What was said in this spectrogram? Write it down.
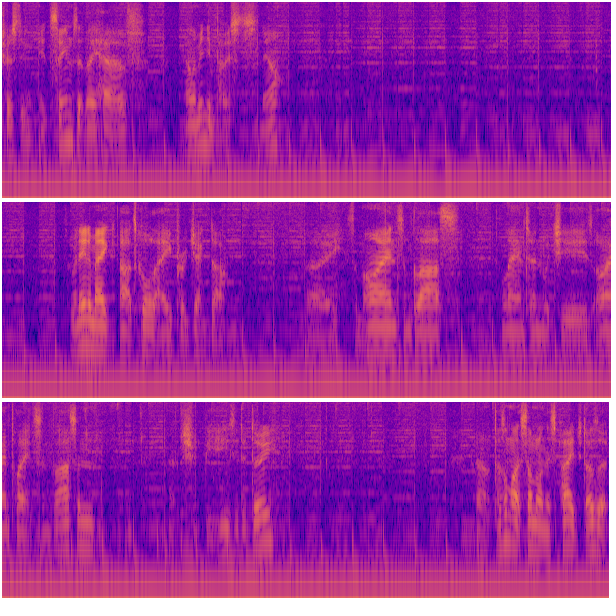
Interesting. It seems that they have aluminium posts now. So we need to make, oh it's called a projector. So some iron, some glass, lantern which is iron plates and glass and that should be easy to do. Oh, it doesn't like someone on this page, does it?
